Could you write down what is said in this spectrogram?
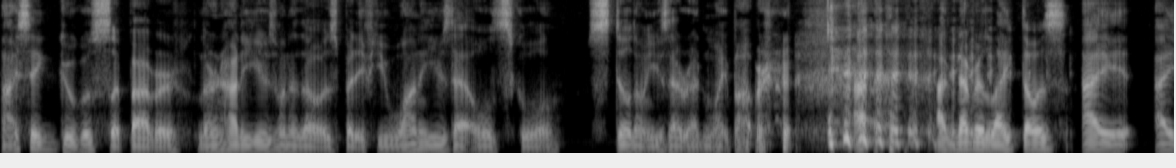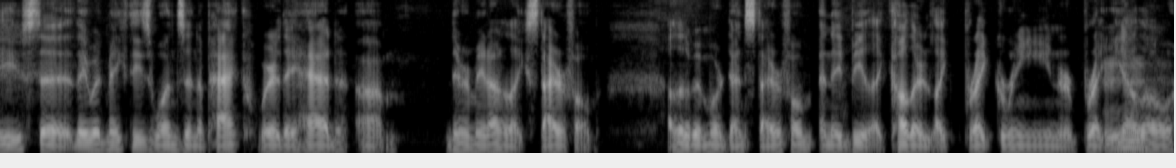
I say Google slip bobber, learn how to use one of those, but if you want to use that old school, still don't use that red and white bobber. I, I've never liked those. I I used to they would make these ones in a pack where they had um they were made out of like styrofoam, a little bit more dense styrofoam, and they'd be like colored like bright green or bright Mm. yellow,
